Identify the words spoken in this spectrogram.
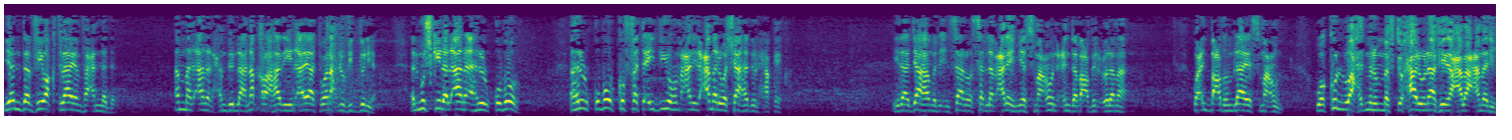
يندم في وقت لا ينفع الندم. أما الآن الحمد لله نقرأ هذه الآيات ونحن في الدنيا. المشكلة الآن أهل القبور. أهل القبور كفت أيديهم عن العمل وشاهدوا الحقيقة. إذا جاءهم الإنسان وسلم عليهم يسمعون عند بعض العلماء وعند بعضهم لا يسمعون وكل واحد منهم مفتوحة له نافذة على عمله.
